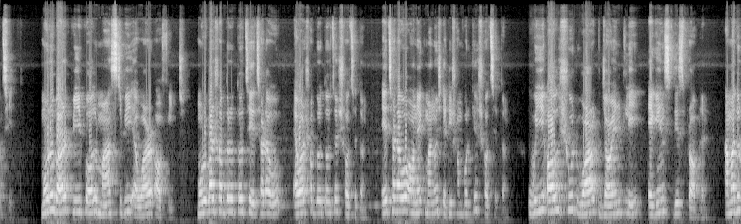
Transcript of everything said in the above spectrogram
উচিত। Moreover people must be aware of it moreover শব্দটা হচ্ছে, এছাড়াও অ্যাওয়ার শব্দটা হচ্ছে সচেতন। এছাড়াও অনেক মানুষ এটি সম্পর্কে সচেতন। We all should work jointly against this problem আমাদের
